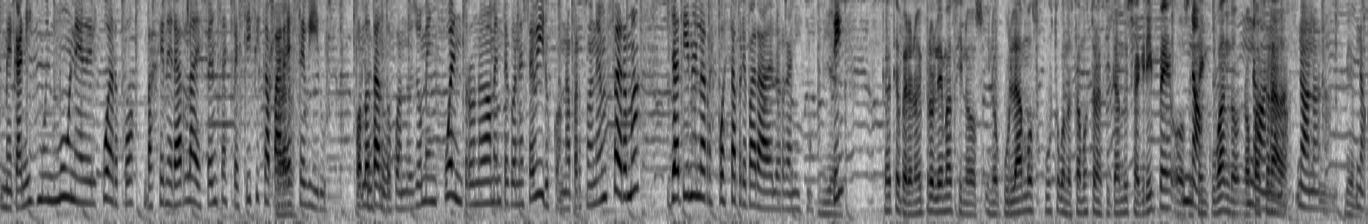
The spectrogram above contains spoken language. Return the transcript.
mecanismo inmune del cuerpo va a generar la defensa específica para Claro. ese virus. Por lo tanto, cuando yo me encuentro nuevamente con ese virus, con una persona enferma, ya tiene la respuesta preparada del organismo. Bien. ¿Sí? Katia, pero no hay problema si nos inoculamos justo cuando estamos transitando esa gripe o se No. está incubando, no, pasa no, nada. No, no, no. Bien. No.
